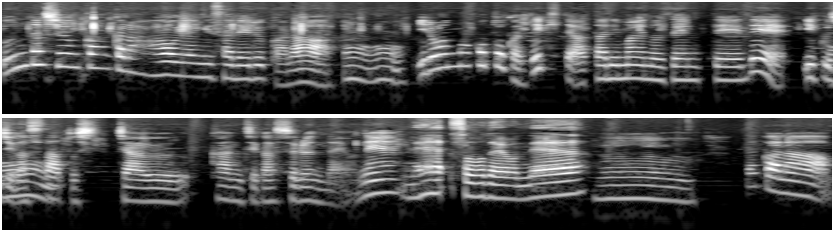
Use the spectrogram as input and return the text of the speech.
う産んだ瞬間から母親にされるから、うんうん。いろんなことができて当たり前の前提で、育児がスタートしちゃう感じがするんだよね。ね、そうだよね。うん。だから、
